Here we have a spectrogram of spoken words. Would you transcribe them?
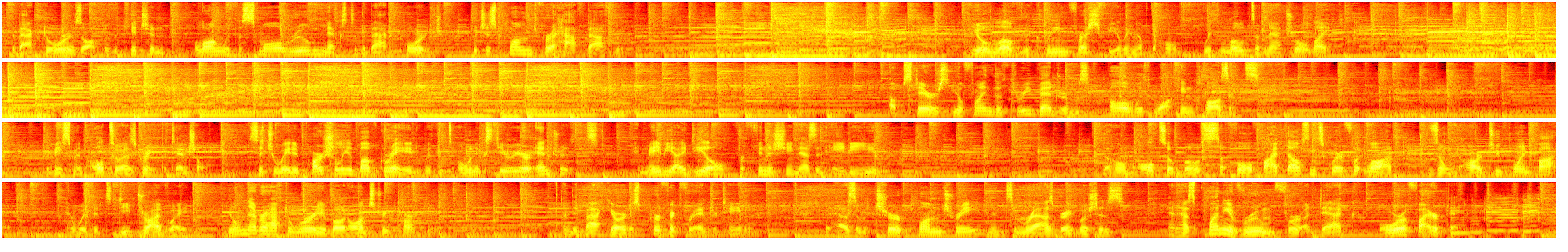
The back door is off of the kitchen, along with a small room next to the back porch, which is plumbed for a half bathroom. You'll love the clean, fresh feeling of the home, with loads of natural light. Upstairs, you'll find the three bedrooms, all with walk-in closets. The basement also has great potential. Situated partially above grade with its own exterior entrance, it may be ideal for finishing as an ADU. The home also boasts a full 5,000 square foot lot zoned R2.5, and with its deep driveway, you'll never have to worry about on-street parking. And the backyard is perfect for entertaining. It has a mature plum tree and some raspberry bushes, and has plenty of room for a deck or a fire pit.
